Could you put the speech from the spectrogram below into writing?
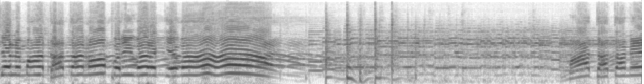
જન્મા દાતાનો પરિવાર કહેવાય. મા દાતાને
